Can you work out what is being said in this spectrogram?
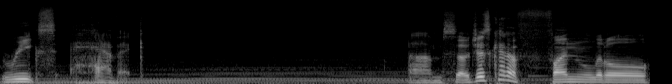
Wreaks havoc. Um, so just kind of fun little.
